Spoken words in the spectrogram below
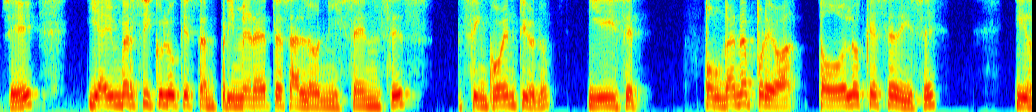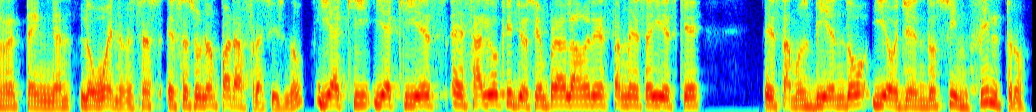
Sí. Y hay un versículo que está en Primera de Tesalonicenses 5.21 y dice, pongan a prueba todo lo que se dice y retengan lo bueno. Esa es, esa es una paráfrasis, ¿no? Y aquí, y aquí es, es algo que yo siempre he hablado en esta mesa y es que estamos viendo y oyendo sin filtro.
